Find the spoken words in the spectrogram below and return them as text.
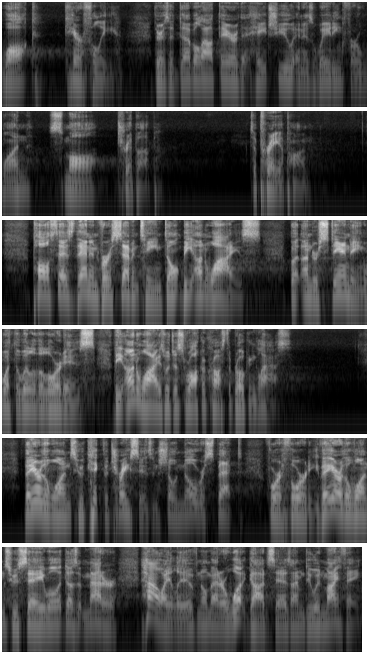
Walk carefully. There's a devil out there that hates you and is waiting for one small trip up to prey upon. Paul says then in verse 17, don't be unwise but understanding what the will of the Lord is. The unwise would just walk across the broken glass. They are the ones who kick the traces and show no respect for authority. They are the ones who say, well, it doesn't matter how I live, no matter what God says, I'm doing my thing.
